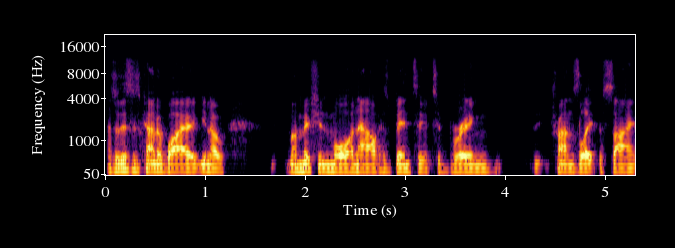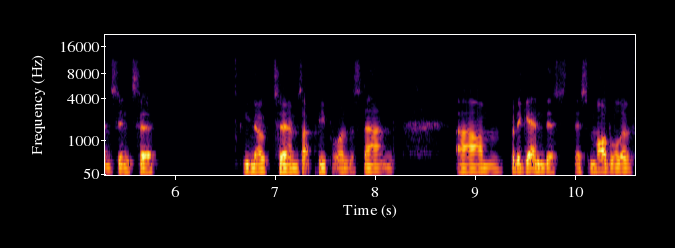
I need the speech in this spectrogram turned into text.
And so this is kind of why, you know, my mission more now has been to to bring translate the science into, you know, terms that people understand. Um, but again, this this model of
